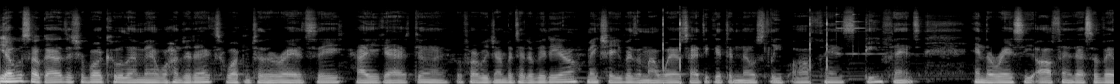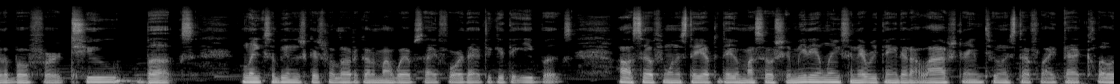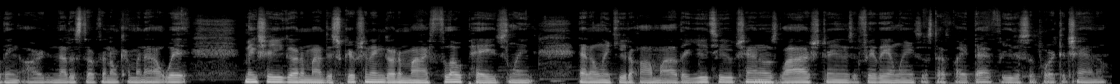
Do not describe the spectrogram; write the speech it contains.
Yo, what's up guys? It's your boy Aid Man 100X. Welcome to the Red Sea. How you guys doing? Before we jump into the video, make sure you visit my website to get the no sleep offense defense and the Red Sea offense that's available for two bucks. Links will be in the description below to go to my website for that to get the ebooks. Also, if you want to stay up to date with my social media links and everything that I live stream to and stuff like that, clothing, art, and other stuff that I'm coming out with, make sure you go to my description and go to my flow page link. That'll link you to all my other YouTube channels, live streams, affiliate links, and stuff like that for you to support the channel.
